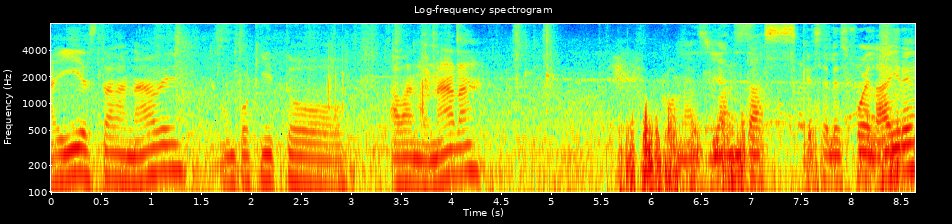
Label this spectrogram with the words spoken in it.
Ahí está la nave, un poquito abandonada, con las llantas que se les fue el aire,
